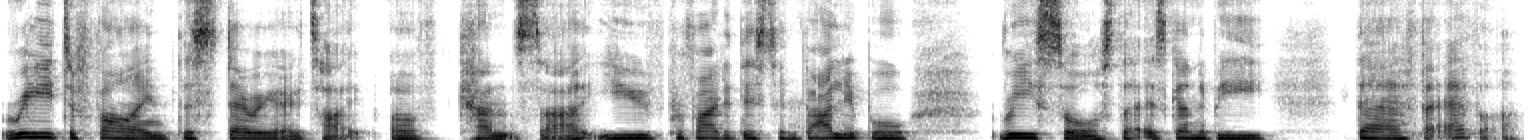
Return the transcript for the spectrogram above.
redefined the stereotype of cancer. You've provided this invaluable resource that is going to be there forever.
